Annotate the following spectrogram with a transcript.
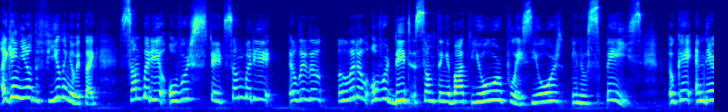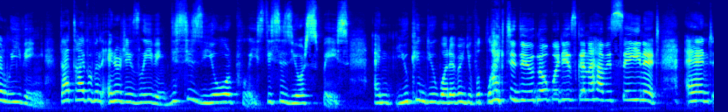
Again you know the feeling of it like somebody overstayed somebody a little a little overdid something about your place your you know space okay and they're leaving. That type of an energy is leaving. This is your place. This is your space. And you can do whatever you would like to do. Nobody is gonna have a say in it. And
